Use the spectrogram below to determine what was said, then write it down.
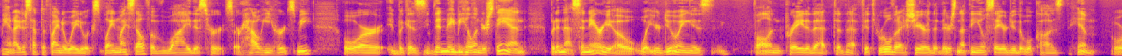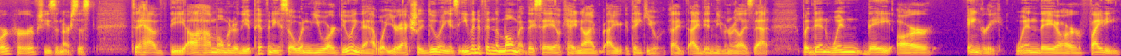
man, I just have to find a way to explain myself of why this hurts or how he hurts me, or because then maybe he'll understand. But in that scenario, what you're doing is fallen prey to that to that fifth rule that I share that there's nothing you'll say or do that will cause him or her, if she's a narcissist, to have the aha moment or the epiphany. So when you are doing that, what you're actually doing is even if in the moment they say, okay, no, I, I thank you, I, I didn't even realize that. But then when they are angry, when they are fighting,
